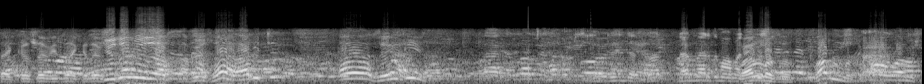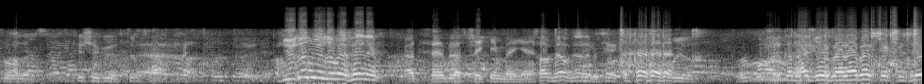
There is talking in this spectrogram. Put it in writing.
Dakikada bir dakikada bir Yudum yudum. Ha, ha bitti. Ha zehir değil. Ben verdim Ahmet. Var mı bozun? Var mı? Aa varmış bu arada. Teşekkür ettim. Yudum yudum efendim. Hadi seni biraz çekeyim ben ya. Tabii tabii ne demek. Buyurun. Bu arkadaşla beraber çek bizi.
